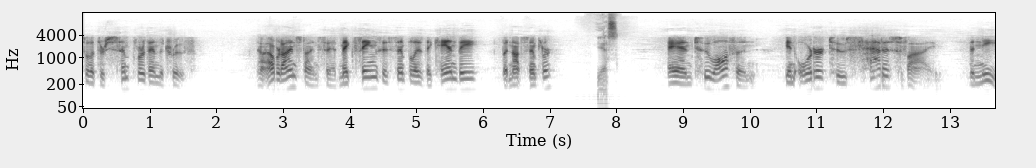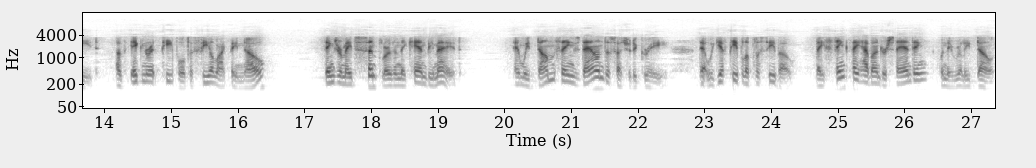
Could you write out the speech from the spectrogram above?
so that they're simpler than the truth. Now, Albert Einstein said, make things as simple as they can be, but not simpler. Yes. And too often, in order to satisfy the need of ignorant people to feel like they know, things are made simpler than they can be made. And we dumb things down to such a degree that we give people a placebo. They think they have understanding when they really don't.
